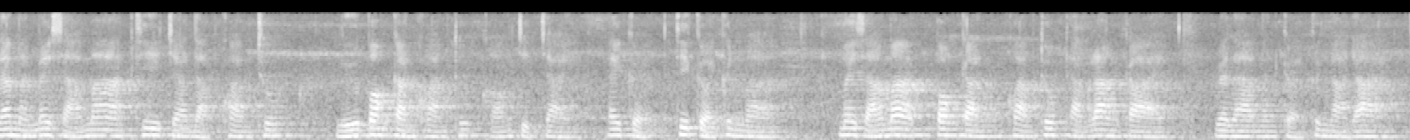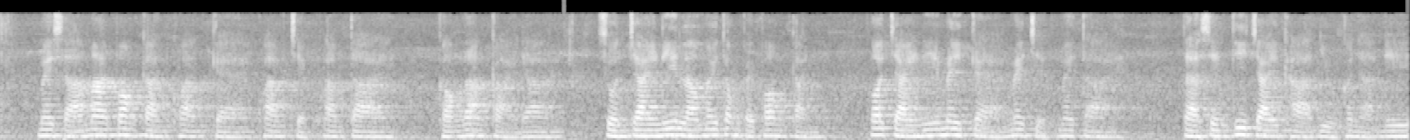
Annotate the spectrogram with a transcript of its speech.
และมันไม่สามารถที่จะดับความทุกข์ หรือป้องกันความทุกข์ของจิตใจให้เกิดที่เกิดขึ้นมา ไม่สามารถป้องกันความทุกข์ทางร่างกาย เวลามันเกิดขึ้นมาได้ ไม่สามารถป้องกันความแก่ ความเจ็บความตายของร่างกายได้ ส่วนใจนี้เราไม่ต้องไปป้องกัน เพราะใจนี้ไม่แก่ไม่เจ็บไม่ตาย แต่สิ่งที่ใจขาดอยู่ขณะนี้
